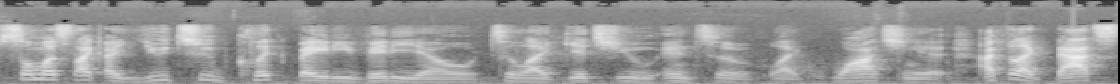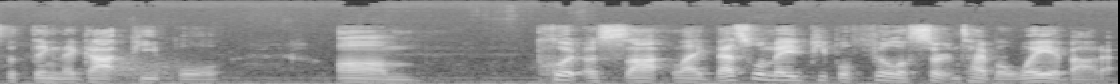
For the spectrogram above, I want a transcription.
so much like a YouTube clickbaity video to like get you into like watching it. I feel like that's the thing that got people, um, put aside like that's what made people feel a certain type of way about it.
